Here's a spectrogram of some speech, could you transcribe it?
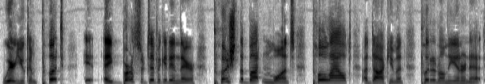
where you can put it, a birth certificate in there, push the button once, pull out a document, put it on the internet,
